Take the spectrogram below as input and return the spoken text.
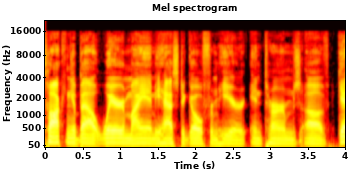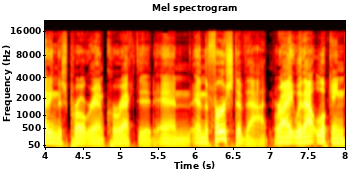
talking about where Miami has to go from here in terms of getting this program corrected. And and the first of that, right, without looking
